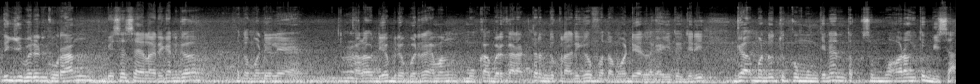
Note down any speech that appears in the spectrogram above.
tinggi badan kurang biasa saya larikan ke foto modelnya. Kalau dia benar-benar emang muka berkarakter untuk lari ke foto model kayak gitu. Jadi nggak menutup kemungkinan untuk semua orang itu bisa.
